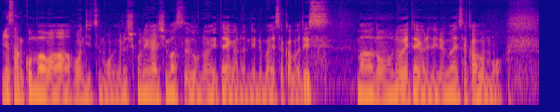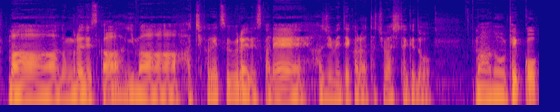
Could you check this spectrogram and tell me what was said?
皆さんこんばんは。本日もよろしくお願いします。尾上大河の寝る前酒場です。まあ、あの、尾上大河の寝る前酒場も、まあ、どんぐらいですか？今、8ヶ月ぐらいですかね。始めてから経ちましたけど、まあ、あの、結構、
